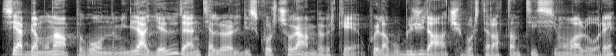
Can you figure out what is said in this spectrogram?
Se abbiamo un'app con migliaia di utenti allora il discorso cambia perché quella pubblicità ci porterà tantissimo valore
